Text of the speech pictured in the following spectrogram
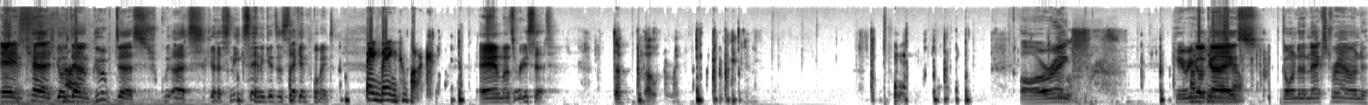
And Cash goes down. Gupta squ- uh, uh, sneaks in and gets a second point. Bang bang Tupac. And let's reset. The. Oh, never mind. All right, Oof. here we I'm go, guys. Going to the next round.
